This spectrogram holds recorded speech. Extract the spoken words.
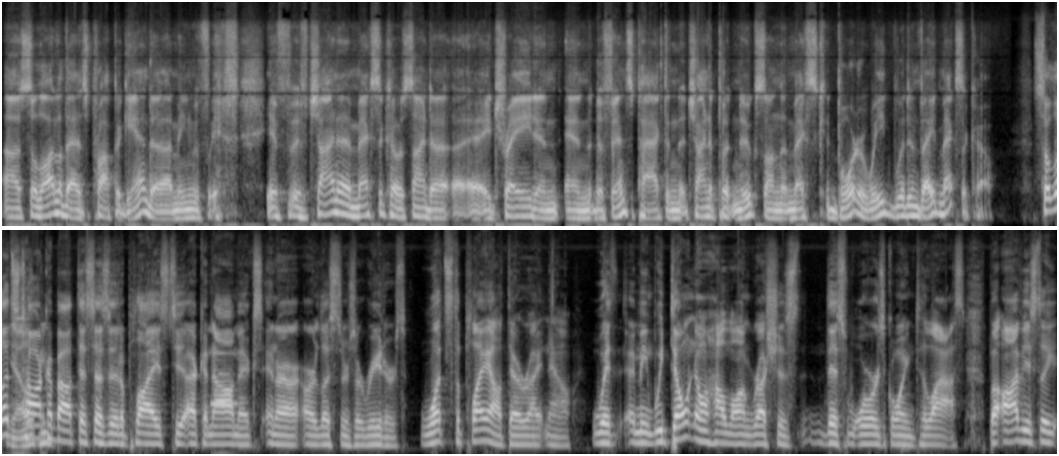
Uh, so a lot of that is propaganda. I mean, if if if, if China and Mexico signed a, a, a trade and and defense pact, and China put nukes on the Mexican border, we would invade Mexico. So let's You know, talk we- about this as it applies to economics and our, our listeners or readers. What's the play out there right now? With I mean, we don't know how long Russia's this war is going to last, but obviously,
